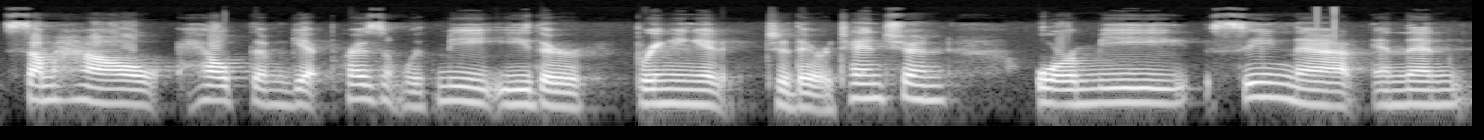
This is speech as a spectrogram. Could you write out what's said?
somehow help them get present with me either bringing it to their attention or me seeing that and then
